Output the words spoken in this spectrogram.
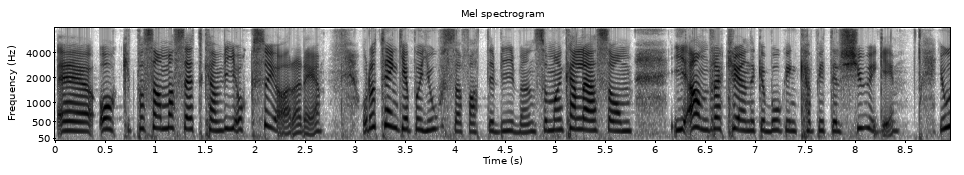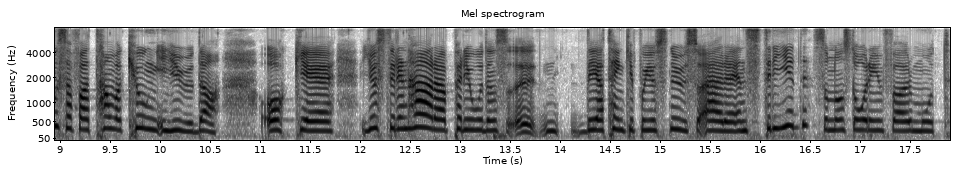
Eh, och på samma sätt kan vi också göra det. Och då tänker jag på Josafat i Bibeln som man kan läsa om i Andra krönikeboken kapitel 20. Josafat han var kung i Juda och eh, just i den här perioden, eh, det jag tänker på just nu, så är det en strid som de står inför mot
